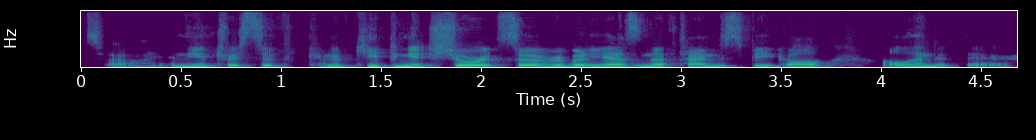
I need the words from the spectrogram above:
So in the interest of kind of keeping it short so everybody has enough time to speak, I'll, I'll end it there.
